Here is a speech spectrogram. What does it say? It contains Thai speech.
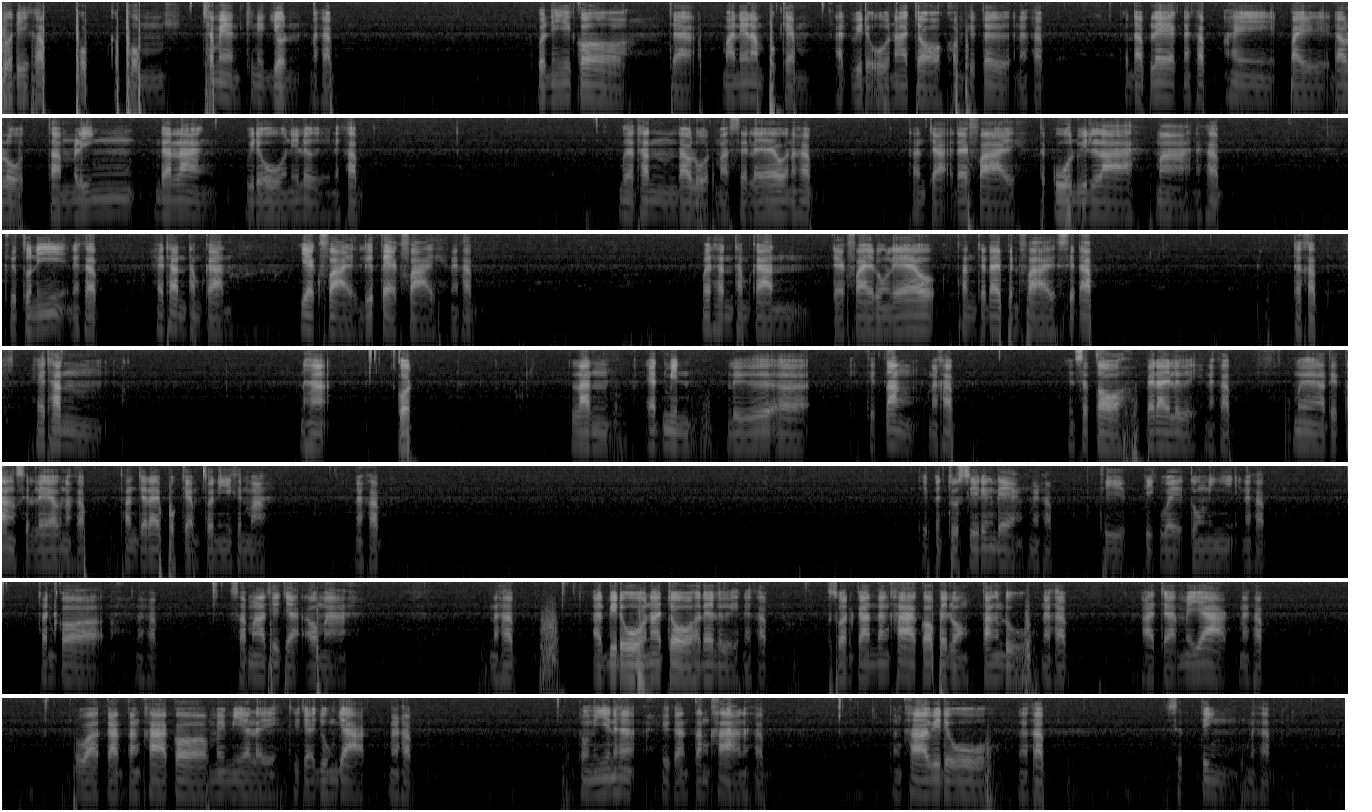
สวัสดีครับ พบกับผมชาแมนคลินิกยนต์นะครับ วันนี้ก็จะมาแนะนำโปรแกรมอัดวิดีโอหน้าจอคอมพิวเตอร์นะครับอันดับแรกนะครับให้ไปดาวน์โหลดตามลิงก์ด้านล่างวิดีโอนี้เลยนะครับ เมื่อท่านดาวน์โหลดมาเสร็จแล้วนะครับ ท่านจะได้ไฟล์ตระกูลวิลลามานะครับ คือตัวนี้นะครับให้ท่านทำการ แยกไฟล์หรือแตกไฟล์นะครับ เมื่อท่านทำการแตกไฟล์ลงแล้ว ท่านจะได้เป็นไฟล์ setup นะครับ ให้ท่านนะฮะกด run admin หรืออติดตั้งนะครับ install ไปได้เลยนะครับ เมื่อติดตั้งเสร็จแล้วนะครับ ท่านจะได้โปรแกรมตัวนี้ขึ้นมานะครับ เป็นจุดสีแดงๆนะครับ ที่ติ๊กไว้ตรงนี้นะครับ ท่านก็นะครับ สามารถที่จะเอามานะครับ อัดวิดีโอหน้าจอได้เลยนะครับ ส่วนการตั้งค่าก็ไปลองตั้งดูนะครับ อาจจะไม่ยากนะครับ เพราะว่าการตั้งค่าก็ไม่มีอะไรที่จะยุ่งยากนะครับ ตรงนี้นะฮะคือการตั้งค่านะครับ ตั้งค่าวิดีโอนะครับ setting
